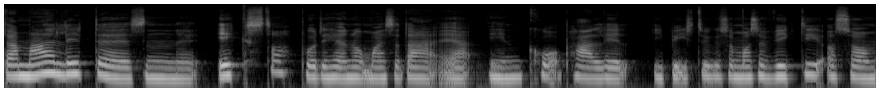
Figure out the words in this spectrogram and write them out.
Der er meget lidt uh, sådan, uh, ekstra på det her nummer, altså der er en korparallel i B-stykket, som også er vigtig, og som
